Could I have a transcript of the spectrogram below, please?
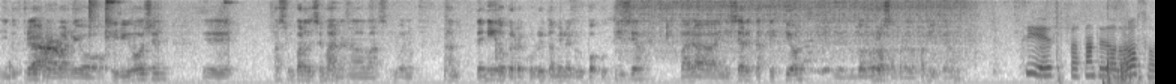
industrial, el barrio Irigoyen, eh, hace un par de semanas nada más. Y bueno, han tenido que recurrir también al Grupo Justicia para iniciar esta gestión eh, dolorosa para la familia, ¿no? Sí, es bastante doloroso.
